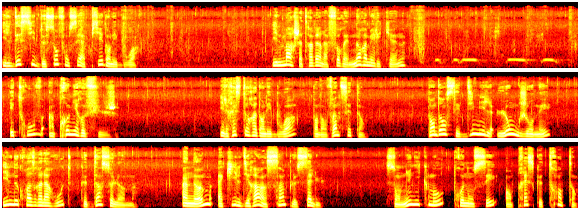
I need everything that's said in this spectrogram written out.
Il décide de s'enfoncer à pied dans les bois. Il marche à travers la forêt nord-américaine et trouve un premier refuge. Il restera dans les bois pendant 27 ans. Pendant ces dix mille longues journées, il ne croisera la route que d'un seul homme. Un homme à qui il dira un simple salut. Son unique mot prononcé en presque 30 ans.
